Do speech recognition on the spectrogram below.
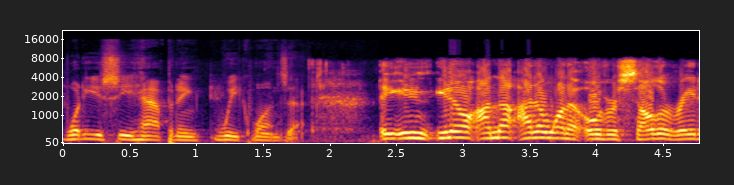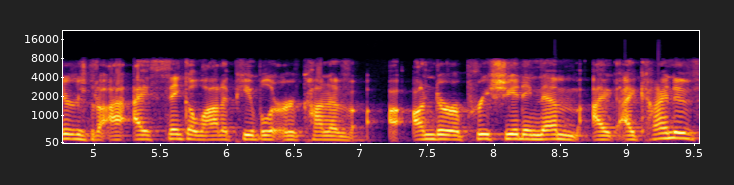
What do you see happening week one, Zach? You, you know, I'm not. I don't want to oversell the Raiders, but I, I think a lot of people are kind of uh, underappreciating them. I, I kind of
